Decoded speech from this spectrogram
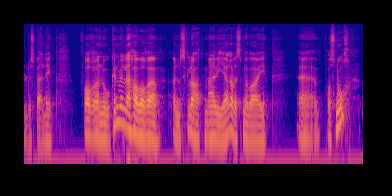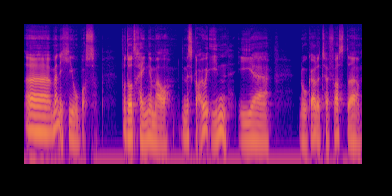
du spiller i. For noen ville ha vært ønskelig å ha hatt med videre hvis vi var i, eh, Post Nord, eh, men ikke i Obos. For da trenger vi å Vi skal jo inn i eh, noe av det tøffeste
